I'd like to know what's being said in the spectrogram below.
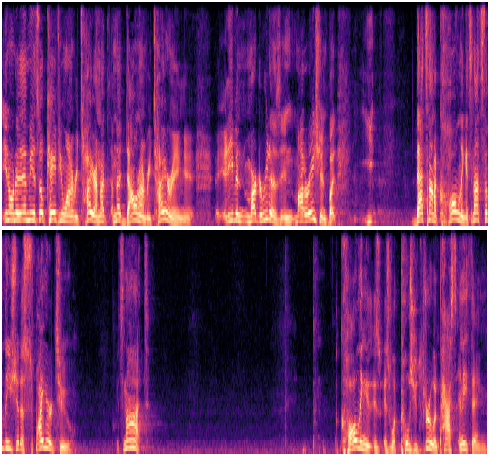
You know, I mean, it's okay if you want to retire. I'm not, I'm not down on retiring, eh, and even margaritas in moderation, but you, that's not a calling. It's not something you should aspire to. It's not. Calling is, is what pulls you through and past anything.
